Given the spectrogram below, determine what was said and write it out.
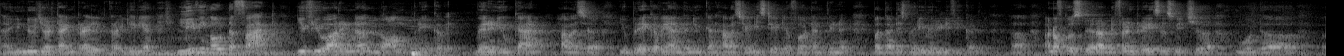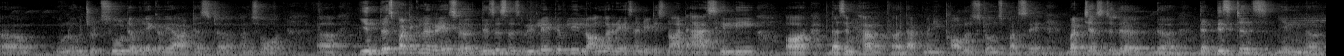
uh, individual time trial criteria, leaving out the fact if you are in a long breakaway wherein you can have a you break away and then you can have a steady state effort and win it. But that is very very difficult. Uh, and of course there are different races which uh, would uh, uh, you know which would suit a breakaway artist uh, and so on. Uh, in this particular race, this is a relatively longer race and it is not as hilly or doesn't have uh, that many cobblestones per se, but just the the, the distance in uh,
